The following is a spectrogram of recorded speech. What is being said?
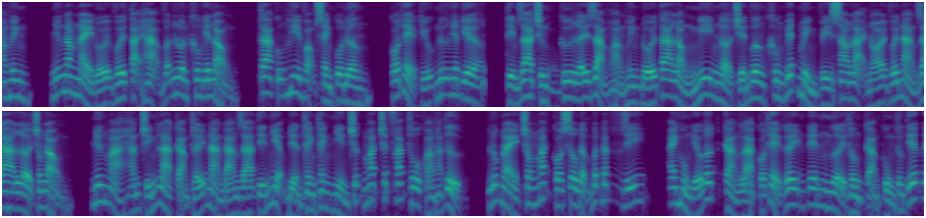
hoàng huynh, những năm này đối với tại hạ vẫn luôn không yên lòng, ta cũng hy vọng xanh cô nương, có thể cứu nữ nhân kia, tìm ra chứng cứ lấy giảm hoàng huynh đối ta lòng nghi ngờ chiến vương không biết mình vì sao lại nói với nàng ra lời trong lòng, nhưng mà hắn chính là cảm thấy nàng đáng giá tín nhiệm điện thanh thanh nhìn trước mắt chất phát thô khoáng hán tử, lúc này trong mắt có sâu đậm bất đắc dĩ, anh hùng yếu ớt càng là có thể gây nên người thông cảm cùng thương tiếc,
